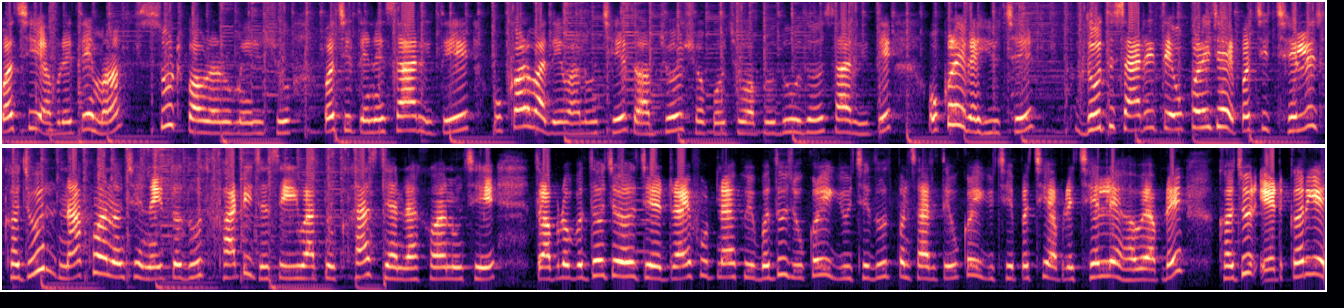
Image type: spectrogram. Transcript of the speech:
પછી આપણે તેમાં સૂટ પાવડર ઉમેરીશું. પછી તેને સારી રીતે ઉકળવા દેવાનું છે. તો આપ જોઈ શકો છો, આપણું દૂધ સારી રીતે ઉકળી રહ્યું છે. દૂધ સારી રીતે ઉકળી જાય પછી છેલ્લે જ ખજૂર નાખવાનો છે, નહીં તો દૂધ ફાટી જશે, એ વાતનું ખાસ ધ્યાન રાખવાનું છે. તો આપણો બધો જ જે ડ્રાયફ્રૂટ નાખ્યું એ બધું જ ઉકળી ગયું છે, દૂધ પણ સારી રીતે ઉકળી ગયું છે. પછી આપણે છેલ્લે હવે આપણે ખજૂર એડ કરીએ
